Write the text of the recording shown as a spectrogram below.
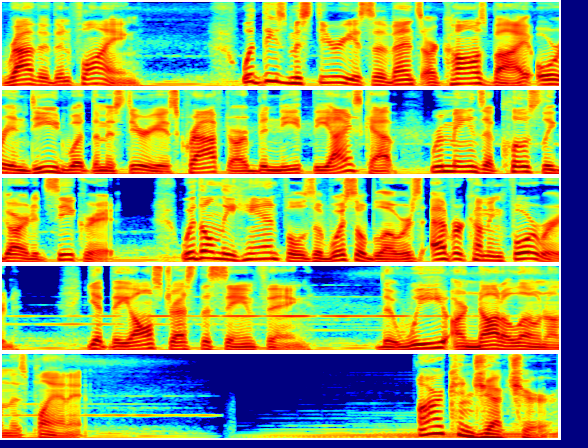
rather than flying. What these mysterious events are caused by, or indeed what the mysterious craft are beneath the ice cap, remains a closely guarded secret with only handfuls of whistleblowers ever coming forward. Yet they all stress the same thing that we are not alone on this planet. Our conjecture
